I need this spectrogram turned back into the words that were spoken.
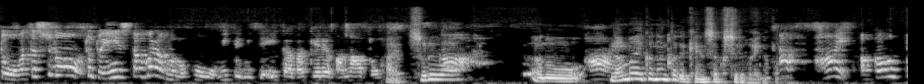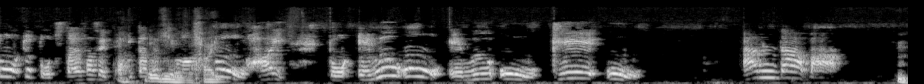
と、私のちょっとインスタグラムの方を見てみていただければなと思いはい。ます。それは、あの、はい。名前かなんかで検索すればいいのかあ、なはい。アカウントをちょっとお伝えさせていただきますと、はい。はい。と、MOMOKO アンダーバー、うん。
